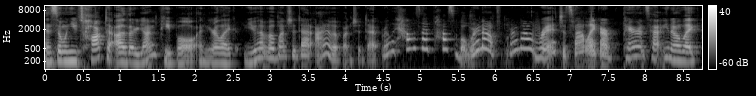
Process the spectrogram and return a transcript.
And so when you talk to other young people, and you're like, you have a bunch of debt, I have a bunch of debt. Really, how is that possible? We're not we're not rich. It's not like our parents have, you know, like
